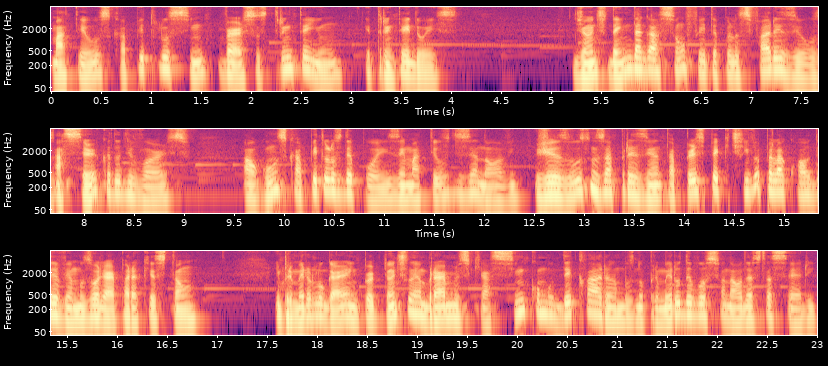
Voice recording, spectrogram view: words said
Mateus capítulo 5, versos 31 e 32. Diante da indagação feita pelos fariseus acerca do divórcio, alguns capítulos depois, em Mateus 19, Jesus nos apresenta a perspectiva pela qual devemos olhar para a questão em primeiro lugar, é importante lembrarmos que, assim como declaramos no primeiro devocional desta série,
